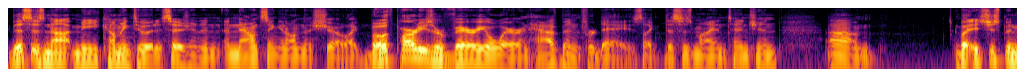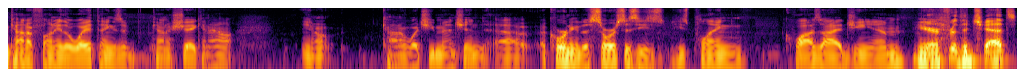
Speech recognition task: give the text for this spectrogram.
this is not me coming to a decision and announcing it on this show. Like, both parties are very aware and have been for days. Like, this is my intention. Um, but it's just been kind of funny the way things have kind of shaken out. You know, kind of what you mentioned. Uh, according to sources, he's he's playing quasi GM here for the Jets.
